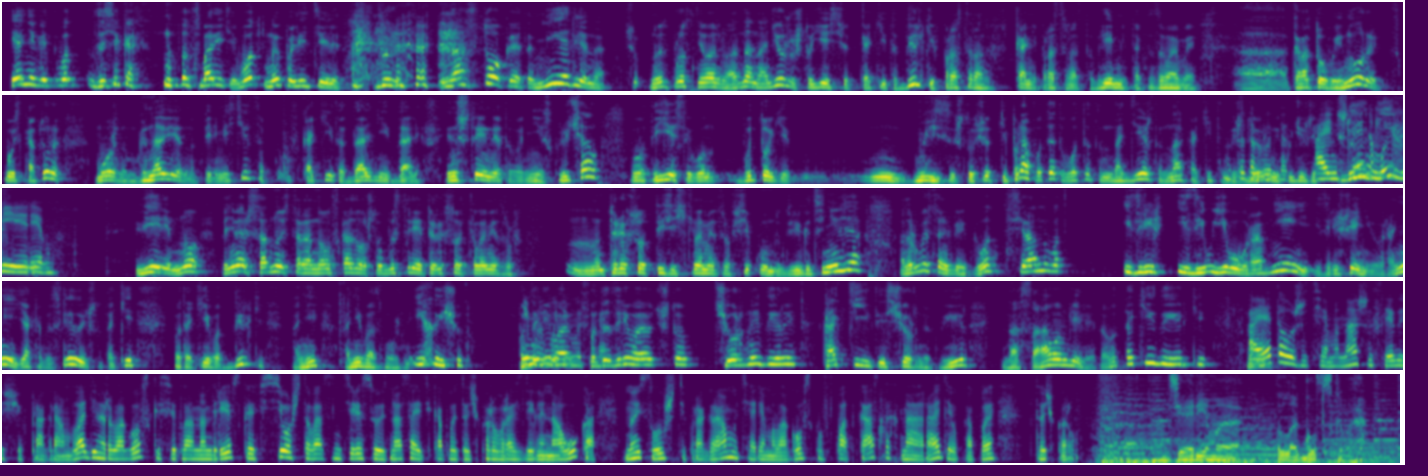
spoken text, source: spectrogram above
и они говорят, вот засекают, ну вот смотрите, вот мы полетели. Слушай, настолько это медленно, что, ну это просто невозможно. Одна надежда, что есть все какие-то дырки в пространстве, в ткани пространства времени, так называемые э, кротовые норы, сквозь которых можно мгновенно переместиться в, в какие-то дальние дали. Эйнштейн этого не исключал. Вот, и если он в итоге выяснится, что все-таки прав, вот это, вот это надежда на какие-то Вот международные пути жизни. А Эйнштейна мы Других верим. Верим, но, понимаешь, с одной стороны, он сказал, что быстрее 300 километров 300 тысяч километров в секунду двигаться нельзя, а с другой стороны, говорит, вот все равно вот из, из его уравнений, из решения уравнений якобы следует, что такие вот такие вот дырки, они, они возможны. Их ищут. И мы Подозревают- подозревают, что черные дыры, какие-то из черных дыр, на самом деле это вот такие дырки. А Вот. это уже тема наших следующих программ. Владимир Логовский, Светлана Андреевская. Все, что вас интересует на сайте kp.ru в разделе «Наука». Ну и слушайте программу «Теорема Логовского» в подкастах на радио kp.ru. Теорема Лаговского.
